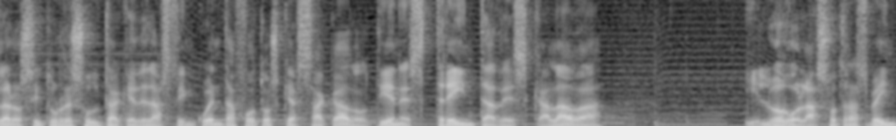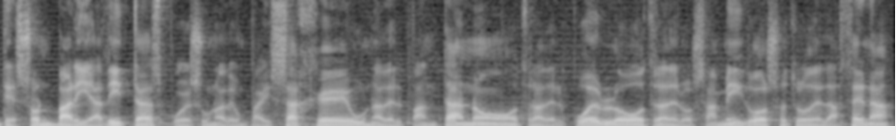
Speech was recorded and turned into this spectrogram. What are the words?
Claro, si tú resulta que de las 50 fotos que has sacado tienes 30 de escalada, y luego las otras 20 son variaditas, pues una de un paisaje, una del pantano, otra del pueblo, otra de los amigos, otro de la cena.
